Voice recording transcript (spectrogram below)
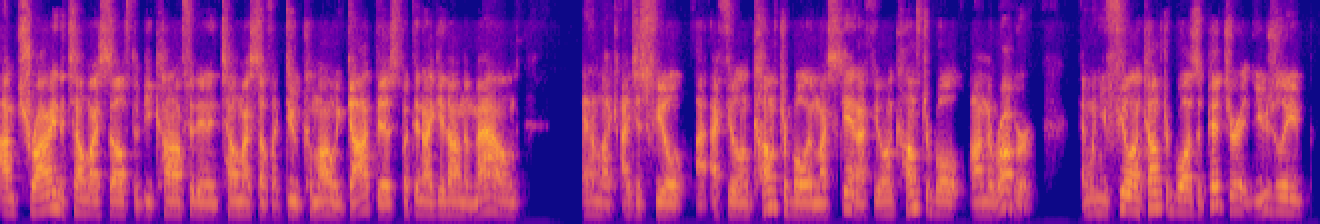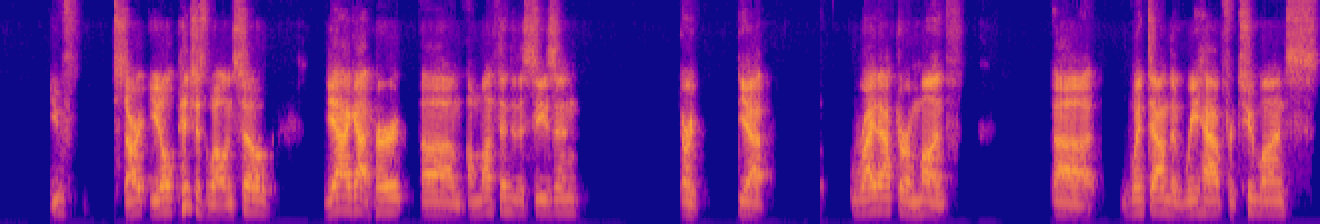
I'm trying to tell myself to be confident and tell myself, like, dude, come on, we got this. But then I get on the mound and I'm like, I just feel I feel uncomfortable in my skin. I feel uncomfortable on the rubber. And when you feel uncomfortable as a pitcher, it usually you start you don't pitch as well. And so, yeah, I got hurt um, a month into the season, or yeah, right after a month. Uh, went down to rehab for two months.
